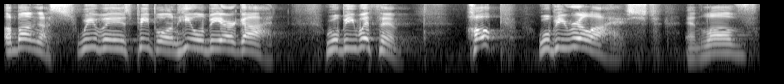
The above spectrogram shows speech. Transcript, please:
among us. We will be His people and He will be our God. We'll be with Him. Hope will be realized and love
